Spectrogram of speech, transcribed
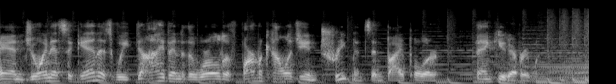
and join us again as we dive into the world of pharmacology and treatments in bipolar. Thank you to everyone.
